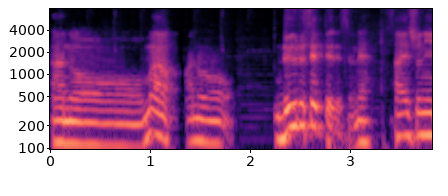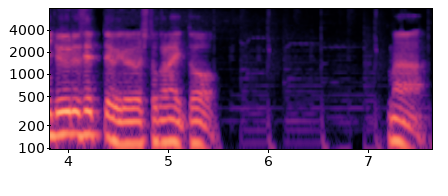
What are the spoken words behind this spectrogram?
あのーまあ、あのルール設定ですよね。最初にルール設定をいろいろしとかないと、まあ、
